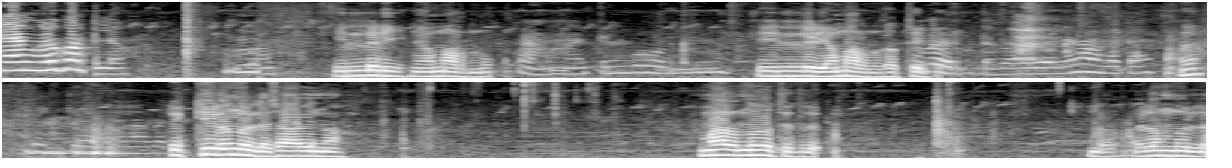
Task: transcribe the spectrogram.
ഞങ്ങൾ പുറത്തല്ലോ. ഇല്ലടി ഞാൻ മറന്നു. ഇല്ലടി ഞാൻ മറന്നു സത്യം. ടിക്കിയിലൊന്നുമില്ല ചാവിന്ന. മറന്നു സത്യത്തിൽ. ഉണ്ടോ? അതിലൊന്നുമില്ല.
